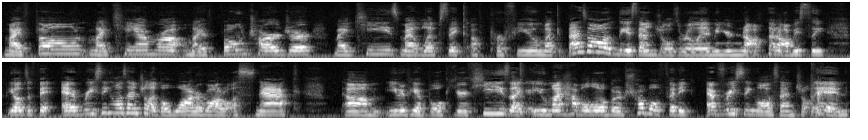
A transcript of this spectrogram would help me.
my phone my camera my phone charger my keys my lipstick of perfume. Like that's all the essentials really. I mean you're not gonna obviously be able to fit every single essential like a water bottle a snack um, even if you have bulkier keys, like you might have a little bit of trouble fitting every single essential in,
